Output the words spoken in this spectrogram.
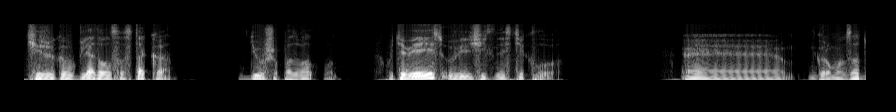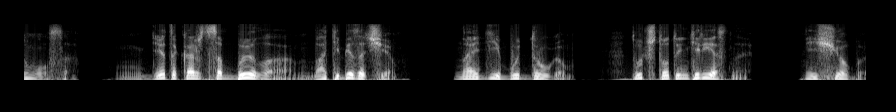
Чижиков вглядывался в стакан. «Дюша», — позвал он, — «у тебя есть увеличительное стекло?» э Громов задумался. Где-то, кажется, было. А тебе зачем? Найди, будь другом. Тут что-то интересное. Еще бы.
